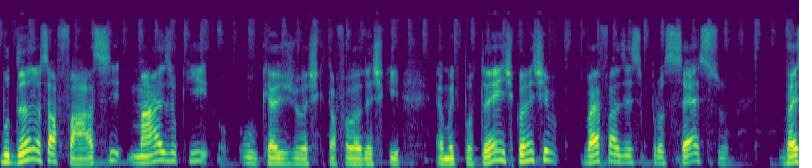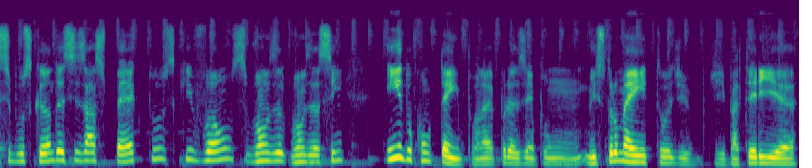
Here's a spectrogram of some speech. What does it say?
mudando essa face, mas o que o que a Ju acho que está falando acho que é muito importante, quando a gente vai fazer esse processo vai se buscando esses aspectos que vão, vamos, vamos dizer assim, indo com o tempo, né? Por exemplo, um, um instrumento de, de bateria,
